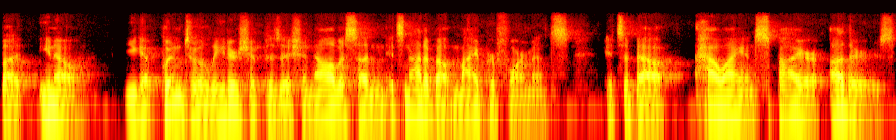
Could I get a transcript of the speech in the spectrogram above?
But, you know, you get put into a leadership position. Now, all of a sudden, it's not about my performance, it's about how I inspire others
